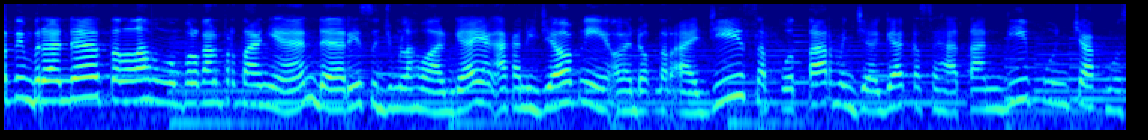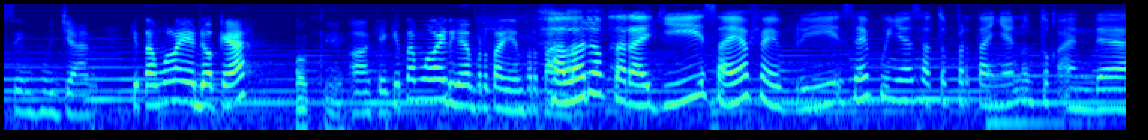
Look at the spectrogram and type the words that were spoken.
tim beranda telah mengumpulkan pertanyaan dari sejumlah warga yang akan dijawab nih oleh Dokter Aji seputar menjaga kesehatan di puncak musim hujan. Kita mulai ya dok ya? Oke. Oke, kita mulai dengan pertanyaan pertama. Halo Dokter Aji, saya Febri. Saya punya satu pertanyaan untuk Anda.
